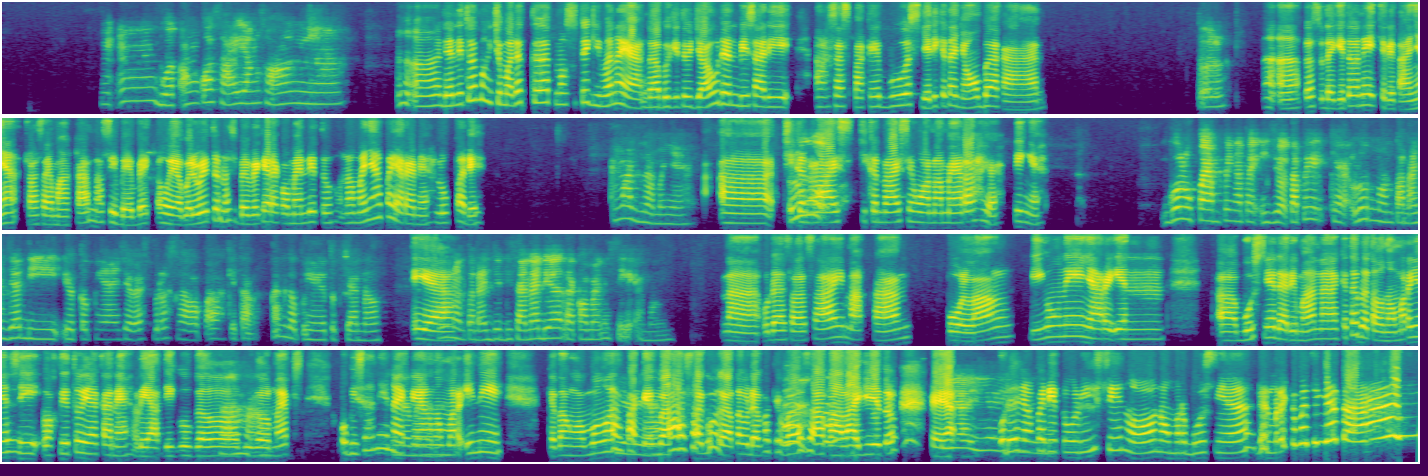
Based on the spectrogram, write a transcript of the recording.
Mm-mm, buat ongkos sayang soalnya. Heeh, Dan itu emang cuma deket. Maksudnya gimana ya? Nggak begitu jauh dan bisa diakses pakai bus. Jadi kita nyoba kan. Betul. Heeh, Terus udah gitu nih ceritanya. Kalau saya makan nasi bebek. Oh ya, by the way itu nasi bebeknya recommended tuh. Namanya apa ya Ren ya? Lupa deh. Emang ada namanya? Eh, chicken Lu- rice, chicken rice yang warna merah ya, pink ya. Gue lupa yang pink atau yang hijau. Tapi kayak lu nonton aja di YouTube-nya JWS Bros. Gak apa-apa lah. Kita kan gak punya YouTube channel. Lu Iya. nonton aja di sana dia rekomend sih emang. Nah, udah selesai makan, pulang, bingung nih nyariin eh, busnya dari mana. Kita udah tahu nomornya sih waktu itu ya kan ya, lihat di Google Haha. Google Maps. Oh bisa nih naik yang Bener-bener. nomor ini. Kita ngomong lah Iya, pakai iya. bahasa, gue nggak tahu udah pakai bahasa apa lagi itu. Kayak Iya, iya, udah iya, nyampe iya. ditulisin loh nomor busnya dan mereka masih nggak tahu.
